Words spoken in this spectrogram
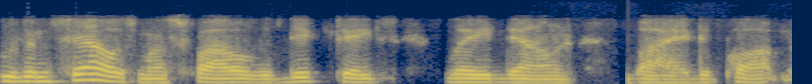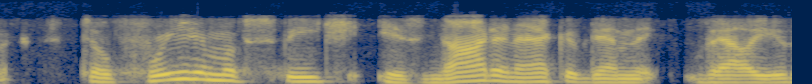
who themselves must follow the dictates laid down by a department. So freedom of speech is not an academic value,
